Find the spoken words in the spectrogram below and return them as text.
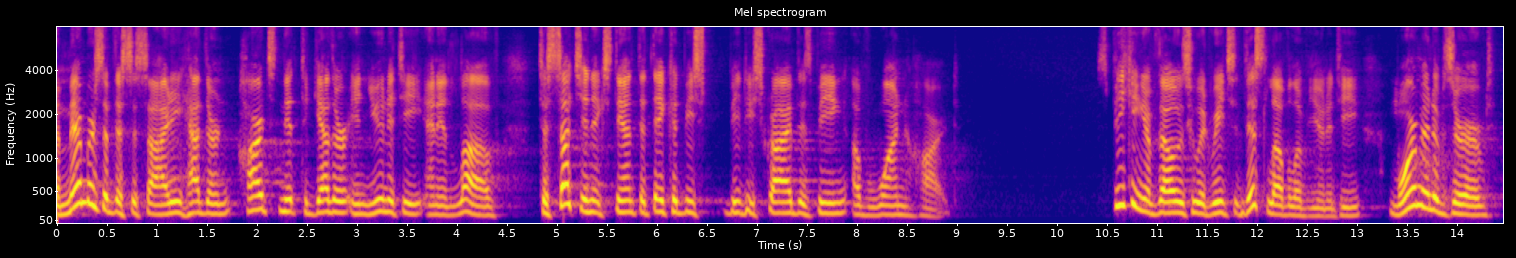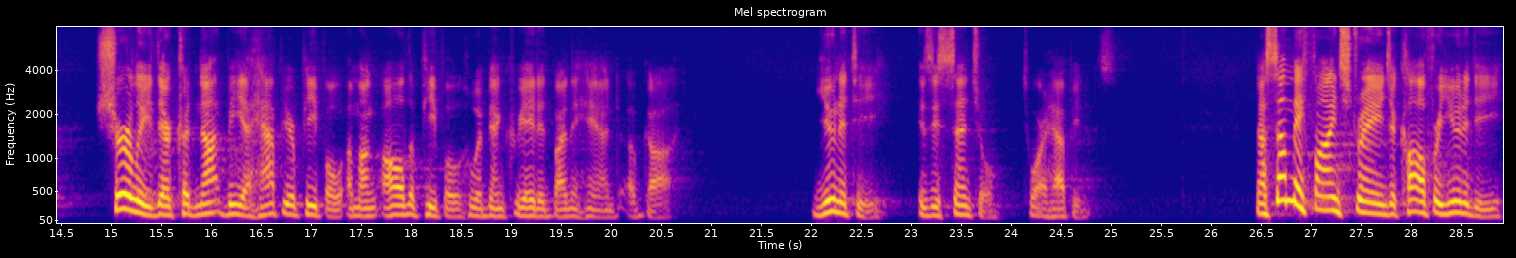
the members of the society had their hearts knit together in unity and in love to such an extent that they could be, be described as being of one heart. Speaking of those who had reached this level of unity, Mormon observed surely there could not be a happier people among all the people who had been created by the hand of God. Unity is essential to our happiness. Now, some may find strange a call for unity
